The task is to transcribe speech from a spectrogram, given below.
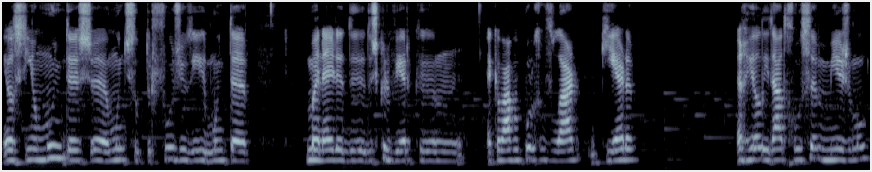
Eles tinham muitas, uh, muitos subterfúgios e muita maneira de, de escrever que um, acabava por revelar o que era a realidade russa, mesmo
